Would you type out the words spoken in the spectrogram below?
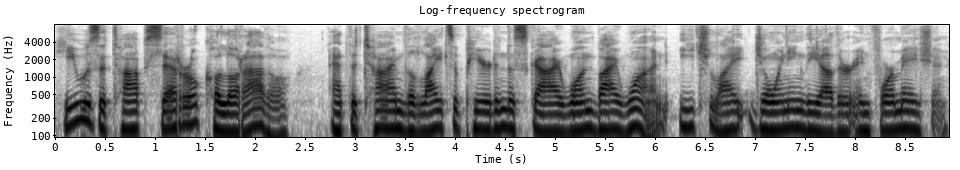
He was atop Cerro Colorado at the time the lights appeared in the sky one by one, each light joining the other in formation.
